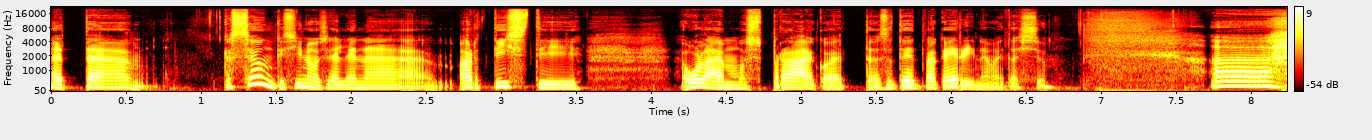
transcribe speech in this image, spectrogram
et kas see ongi sinu selline artisti olemus praegu, et sa teed väga erinevaid asju äh,?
